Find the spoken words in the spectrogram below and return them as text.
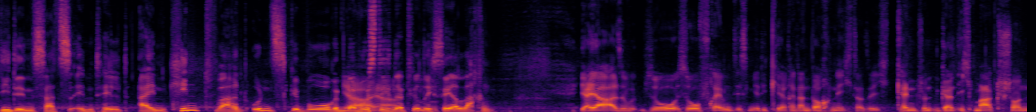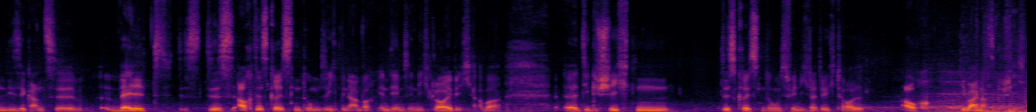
die den Satz enthält, ein Kind ward uns geboren. da Ja, musste ich ja. natürlich sehr lachen. Ja, ja, also so, so fremd ist mir die Kirche dann doch nicht. Also ich kenne schon, ich mag schon diese ganze Welt, des, des, auch des Christentums. Ich bin einfach in dem Sinne nicht gläubig, aber äh, die Geschichten des Christentums finde ich natürlich toll. Auch die Weihnachtsgeschichten.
